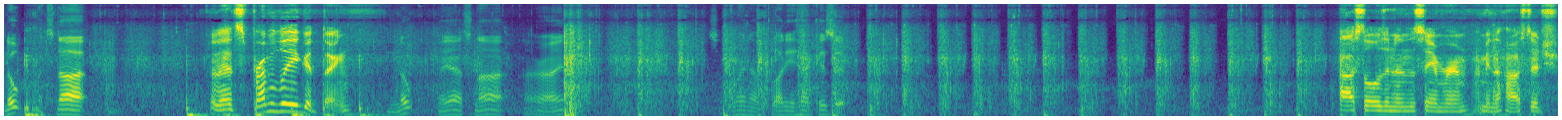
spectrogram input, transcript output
Nope, it's not. That's probably a good thing. Nope, yeah, it's not. Alright. So where the bloody heck is it? Hostile isn't in the same room. I mean, the hostage.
